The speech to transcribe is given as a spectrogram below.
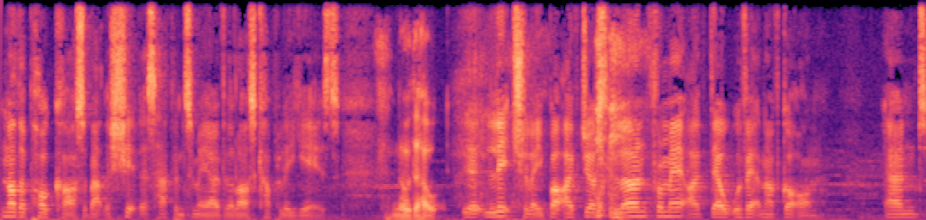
another podcast about the shit that's happened to me over the last couple of years. No doubt. Yeah, literally. But I've just learned from it. I've dealt with it, and I've got on. And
